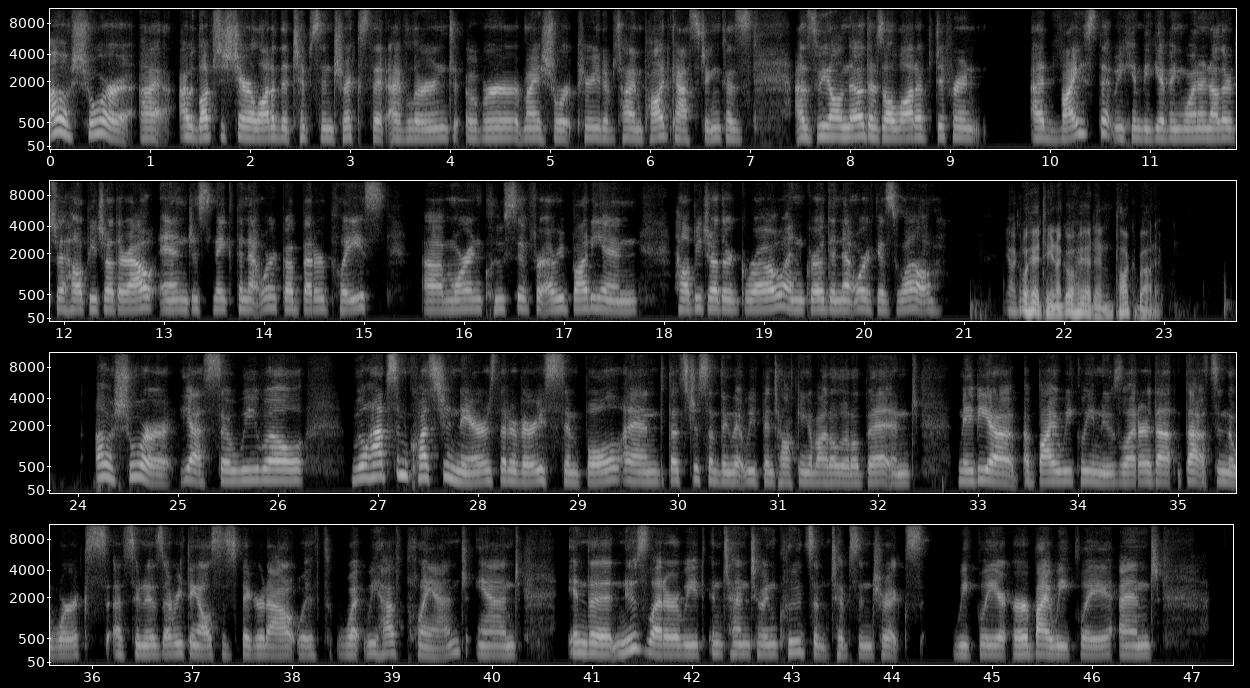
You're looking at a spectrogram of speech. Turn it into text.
Oh, sure. I, I would love to share a lot of the tips and tricks that I've learned over my short period of time podcasting, because as we all know, there's a lot of different advice that we can be giving one another to help each other out and just make the network a better place, uh, more inclusive for everybody, and help each other grow and grow the network as well. Yeah, go ahead, Tina. Go ahead and talk about it. Oh, sure. Yes. So we will we'll have some questionnaires that are very simple and that's just something that we've been talking about a little bit and maybe a, a bi-weekly newsletter that that's in the works as soon as everything else is figured out with what we have planned and in the newsletter we intend to include some tips and tricks weekly or bi-weekly and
